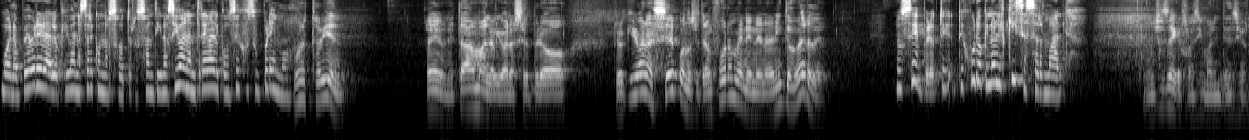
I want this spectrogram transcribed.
Bueno, peor era lo que iban a hacer con nosotros, Santi. Nos iban a entregar al Consejo Supremo. Bueno, está bien. Está bien, estaba mal lo que iban a hacer, pero... ¿Pero qué iban a hacer cuando se transformen en enanitos verdes? No sé, pero te, te juro que no les quise hacer mal. Yo sé que fue sin mala intención.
